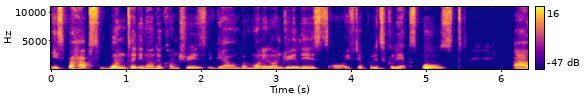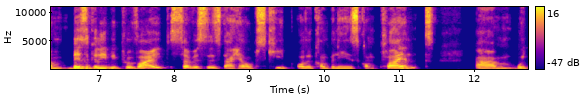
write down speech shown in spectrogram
is perhaps wanted in other countries, if they are on the money laundering list or if they're politically exposed. Um, basically, we provide services that helps keep other companies compliant um, with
